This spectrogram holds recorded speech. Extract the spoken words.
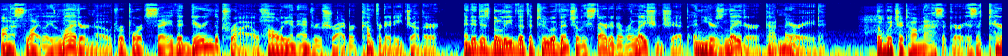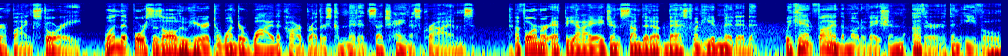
On a slightly lighter note, reports say that during the trial, Holly and Andrew Schreiber comforted each other, and it is believed that the two eventually started a relationship and years later got married. The Wichita Massacre is a terrifying story, one that forces all who hear it to wonder why the Carr brothers committed such heinous crimes. A former FBI agent summed it up best when he admitted, We can't find the motivation other than evil.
